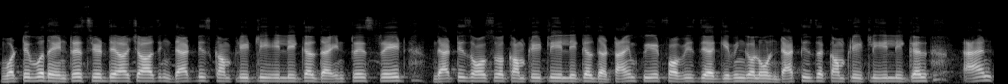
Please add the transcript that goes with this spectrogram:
Whatever the interest rate they are charging that is completely illegal. The interest rate that is also a completely illegal. The time period for which they are giving a loan that is the completely illegal. And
